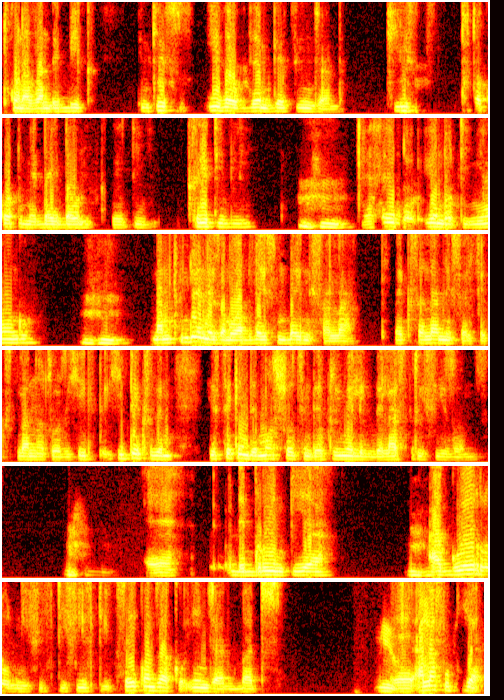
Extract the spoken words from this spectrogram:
tuko na Van de Beek. In case either of them gets injured at least tutakuwa tumedie down creative, creatively Mhm. yes, hiyo ndo timu yangu Mhm. na mtu mwingine naweza advice mbai ni Salah like Salah ni self explanatory he, he takes them he's taken the most shots in the Premier League the last three seasons eh, De Bruyne pia Mhm. Aguero ni 50-50 sai kwanza ako injured but Yeah. eh, alafu pia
